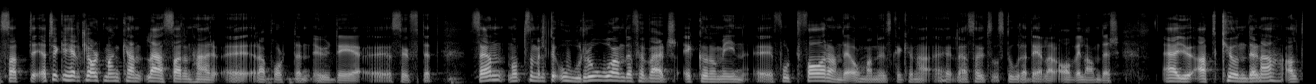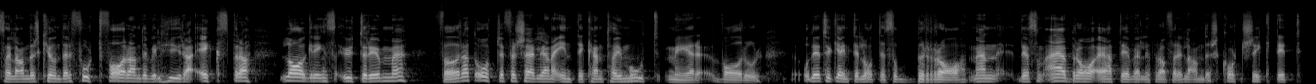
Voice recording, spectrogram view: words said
Så att jag tycker helt klart man kan läsa den här rapporten ur det syftet. Sen något som är lite oroande för världs eh, fortfarande, om man nu ska kunna eh, läsa ut så stora delar av Elanders, är ju att kunderna, alltså Elanders kunder, fortfarande vill hyra extra lagringsutrymme för att återförsäljarna inte kan ta emot mer varor. Och det tycker jag inte låter så bra. Men det som är bra är att det är väldigt bra för Elanders kortsiktigt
